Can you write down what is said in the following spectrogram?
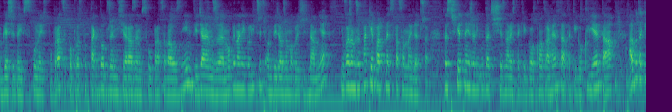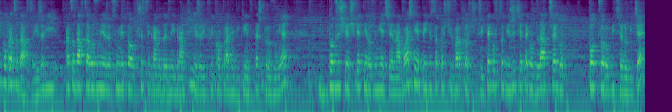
w geście tej wspólnej współpracy, po prostu tak dobrze mi się razem współpracowało z nim. Wiedziałem, że mogę na niego liczyć, on wiedział, że mogę liczyć na mnie i uważam, że takie partnerstwa są najlepsze. To jest świetne, jeżeli uda Ci się znaleźć takiego kontrahenta, takiego klienta albo takiego pracodawcę. Jeżeli pracodawca rozumie, że w sumie to wszyscy gramy do jednej bramki, jeżeli Twój kontrahent i klient też to rozumie, i dobrze się świetnie rozumiecie na właśnie tej wysokości wartości, czyli tego, w co wierzycie, tego, dlaczego to, co robicie, robicie,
